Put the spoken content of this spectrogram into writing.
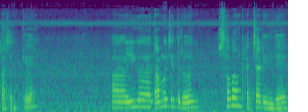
다섯 개. 아, 이거 나머지들은 서반 밭자리인데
